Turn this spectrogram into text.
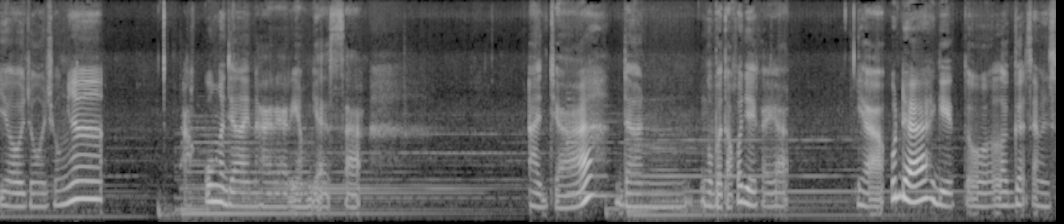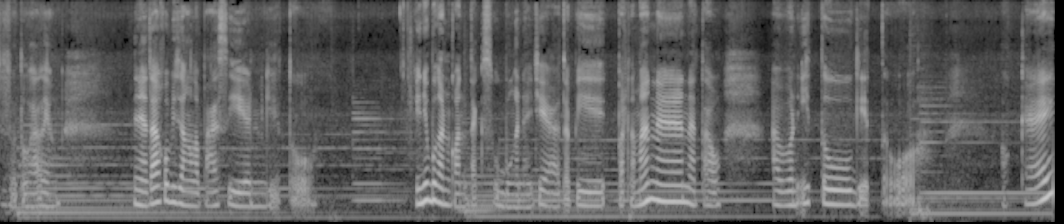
ya ujung-ujungnya aku ngejalanin hari-hari yang biasa aja dan ngebuat aku jadi kayak ya udah gitu lega sama sesuatu hal yang ternyata aku bisa ngelepasin gitu. Ini bukan konteks hubungan aja ya tapi pertemanan atau apa pun itu gitu. Oke. okay?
